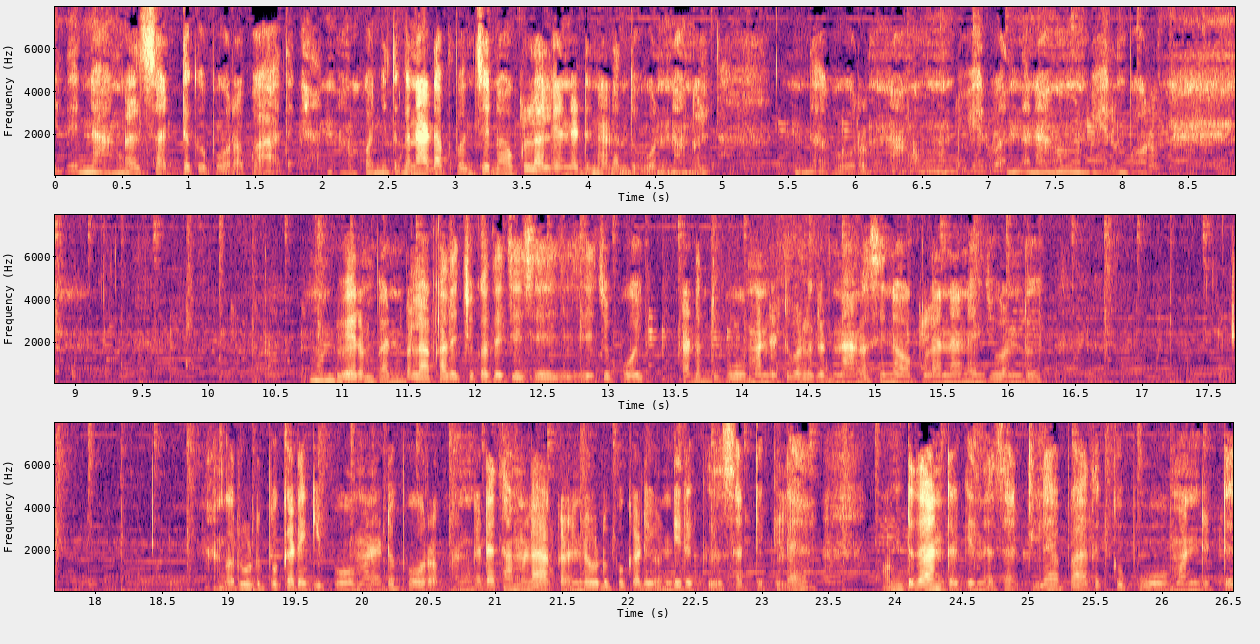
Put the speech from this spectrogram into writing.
இது நாங்கள் சட்டுக்கு போகிற பாதை நாங்கள் கொஞ்சத்துக்கு நடப்போம் சின்னக்குள்ளால் இல்லைன்னுட்டு நடந்து போனோம் நாங்கள் இந்த போகிறோம் நாங்கள் மூணு பேர் வந்து நாங்கள் மூணு பேரும் போகிறோம் மூன்று பேரும் பண்பலாக கதைச்சு கதைச்சு செஞ்சு செஞ்சு போய் நடந்து போவோம்னுட்டு விளக்கிட்டு நாங்கள் சின்னக்குள்ள நினைஞ்சு கொண்டு நாங்கள் ஒரு உடுப்பு கடைக்கு போவோம்னுட்டு போகிறோம் அங்கிட்ட தமிழாக்கள்ன்ற உடுப்பு கடை ஒன்று இருக்குது சட்டுக்குள்ளே. ஒன்று தான் இருக்குது இந்த சட்டில். அப்போ அதுக்கு போவோம்னுட்டு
